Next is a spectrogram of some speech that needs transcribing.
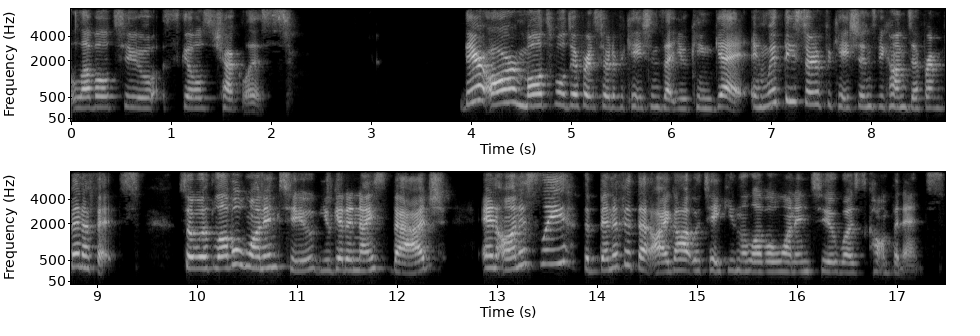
level two skills checklist. There are multiple different certifications that you can get, and with these certifications become different benefits. So with level one and two, you get a nice badge and honestly, the benefit that I got with taking the level one and two was confidence.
